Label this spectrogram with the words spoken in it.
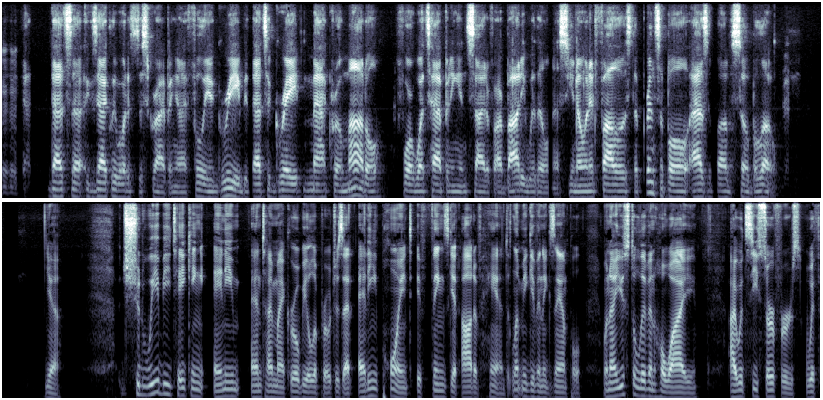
Mm-hmm. That's uh, exactly what it's describing, and I fully agree. But that's a great macro model for what's happening inside of our body with illness, you know, and it follows the principle as above, so below. Yeah. Should we be taking any antimicrobial approaches at any point if things get out of hand? Let me give an example. When I used to live in Hawaii, I would see surfers with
